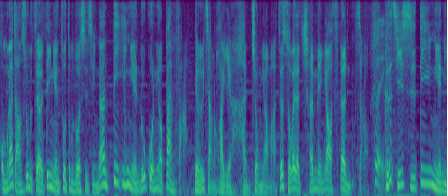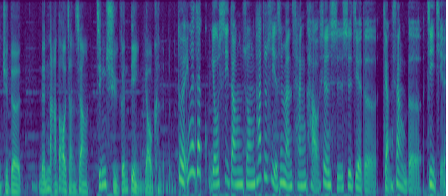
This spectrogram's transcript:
我们刚才讲的是不是第一年做这么多事情？但第一年如果你有办法得奖的话，也很重要嘛，就是所谓的成名要趁早。对。可是其实第一年你觉得能拿到奖项，金曲跟电影比较可能，对不对？对，因为在游戏当中，它就是也是蛮参考现实世界的奖项的季节。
